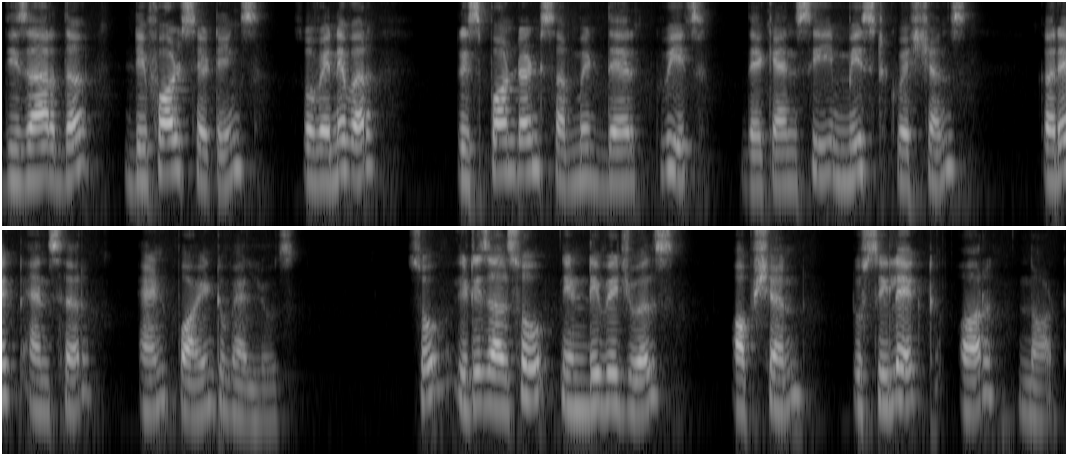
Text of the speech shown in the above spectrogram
these are the default settings. So whenever respondent submit their quiz they can see missed questions, correct answer and point values. So it is also individuals option to select or not.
